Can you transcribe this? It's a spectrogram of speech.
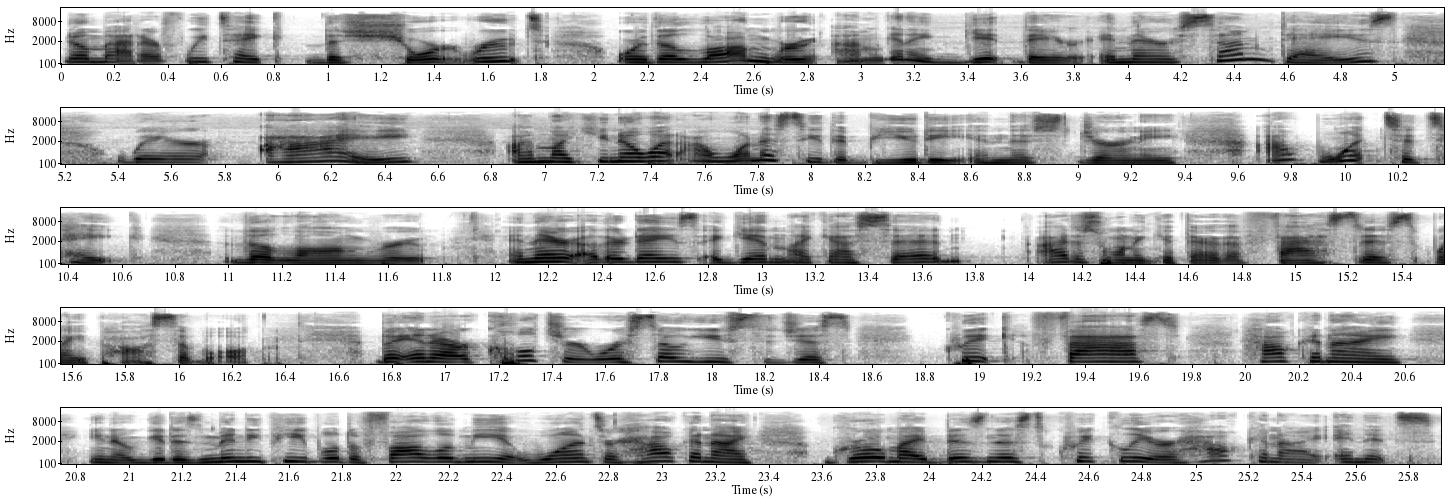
no matter if we take the short route or the long route, I'm going to get there. And there are some days where I, I'm like, you know what? I want to see the beauty in this journey. I want to take the long route. And there are other days, again, like I said, I just want to get there the fastest way possible. But in our culture, we're so used to just quick, fast. How can I, you know, get as many people to follow me at once? Or how can I grow my business quickly? Or how can I, and it's,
